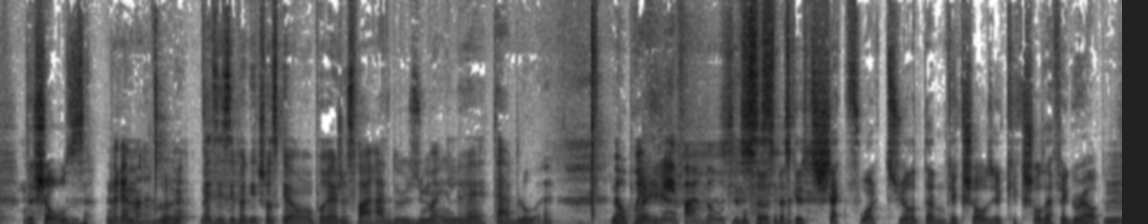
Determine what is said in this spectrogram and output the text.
de choses. Vraiment. Ouais. Ouais. Ben, c'est c'est pas quelque chose qu'on pourrait juste faire à deux humains, là, euh, tableau. euh. Ben, on pourrait Ben, rien faire d'autre. C'est ça, c'est parce que chaque fois que tu entames quelque chose, il y a quelque chose à figure out. Il Mm.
